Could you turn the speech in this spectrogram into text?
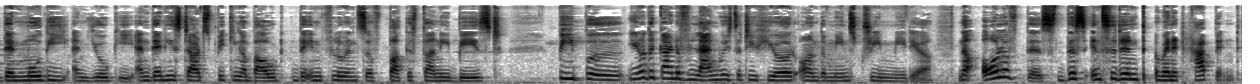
then Modi and Yogi. And then he starts speaking about the influence of Pakistani based people, you know, the kind of language that you hear on the mainstream media. Now, all of this, this incident, when it happened,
